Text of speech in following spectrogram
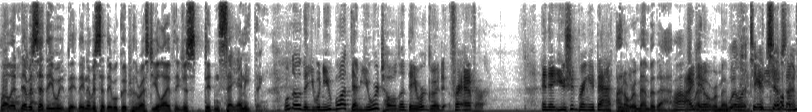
Well, a it never said they, were- they they never said they were good for the rest of your life. They just didn't say anything. Well, no, that you, when you bought them, you were told that they were good forever, and that you should bring it back. I with don't you. remember that. Wow. I do. don't remember Will that. it to your And you know children.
